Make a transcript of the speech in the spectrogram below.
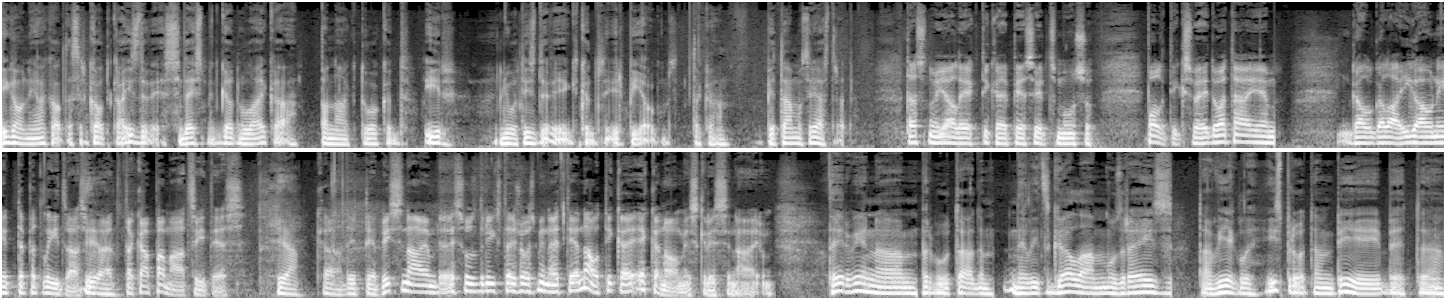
Igaunijā atkal tas ir kaut kā izdevies desmit gadu laikā panākt to, ka ir ļoti izdevīgi, kad ir pieaugums. Tā kā pie tā mums ir jāstrādā. Tas nu jāliek tikai pie sirds mūsu politikas veidotājiem, Galu galā Igaunija ir tepat līdzās, varētu tā kā pamācīties. Jā. Kādi ir tie risinājumi? Es uzdrīkstēšos minēt, tie nav tikai ekonomiski risinājumi. Te ir viena, varbūt tāda ne līdz galam uzreiz tā viegli izprotama pieeja, bet uh,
